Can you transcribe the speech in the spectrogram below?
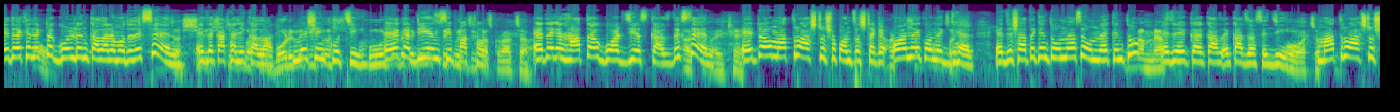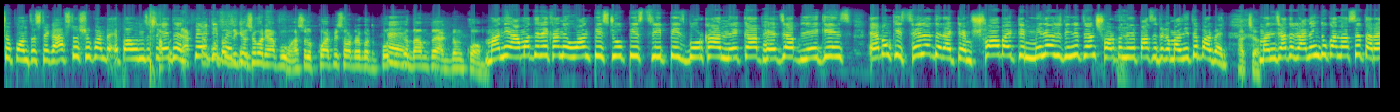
এই দেখেন একটা গোল্ডেন কালারের মধ্যে দেখছেন? আচ্ছা, এই যে কাঠালি কালার মেশিন কুচি। এটা ডিএমসি পাথর। আচ্ছা। এই দেখেন হাতেও গর্জিয়াস কাজ দেখছেন? হ্যাঁ। এটাও মাত্র আঠারোশো পঞ্চাশ টাকা অনেক অনেক ঘের। এদের সাথে কিন্তু অন্য আছে অন্য কিন্তু এই যে কাজ আছে জি। আচ্ছা, মাত্র আঠারোশো পঞ্চাশ টাকা। আঠারোশো পঞ্চাশ টাকা। মানে আমাদের এখানে one piece two piece three piece বোরখা নেকাব হেজাব লেগিংস এবং কি ছেলেদের আইটেম সব আইটেম মিলে যদি নিতে চান সর্বনিম্ন পাঁচ টাকা মাল নিতে পারবেন। আচ্ছা। মানে যাদের রানিং দোকান আছে তারা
